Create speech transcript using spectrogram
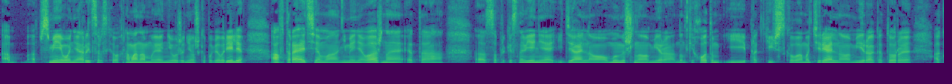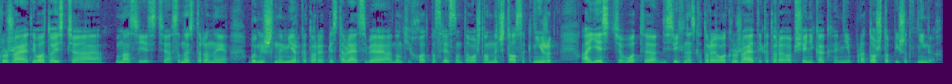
об, обсмеивание рыцарского романа мы не уже немножко поговорили. А вторая тема, не менее важная, это э, соприкосновение идеального вымышленного мира Дон Кихотом и практического материального мира, который окружает его. То есть э, у нас есть, с одной стороны, вымышленный мир, который представляет себе Дон Кихот посредством того, что он начитался книжек, а есть вот э, действительность, которая его окружает и которая вообще никак не про то, что пишет в книгах.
